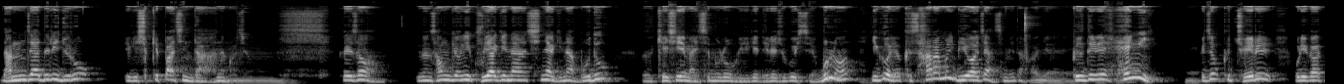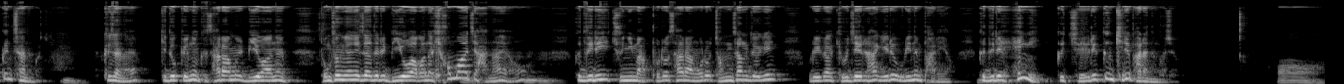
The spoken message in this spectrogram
남자들이 주로 여기 쉽게 빠진다 하는 거죠. 음. 그래서 이건 성경이 구약이나 신약이나 모두 그 계시의 말씀으로 우리에게 내려주고 있어요. 물론 이거예요. 그 사람을 미워하지 않습니다. 아니, 아니. 그들의 그렇죠. 행위, 예. 그죠? 그 죄를 우리가 끊자는 거죠. 음. 그잖아요. 기독교는 그 사람을 미워하는 동성연애자들을 미워하거나 혐오하지 않아요. 음. 그들이 주님 앞으로 사랑으로 정상적인 우리가 교제를 하기를 우리는 바래요. 그들의 행위, 그 죄를 끊기를 바라는 거죠. 어,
